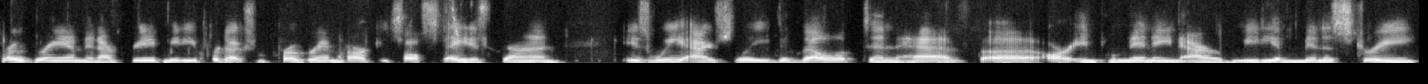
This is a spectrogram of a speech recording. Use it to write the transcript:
program and our creative media production program at Arkansas State has done is we actually developed and have uh, are implementing our media ministry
